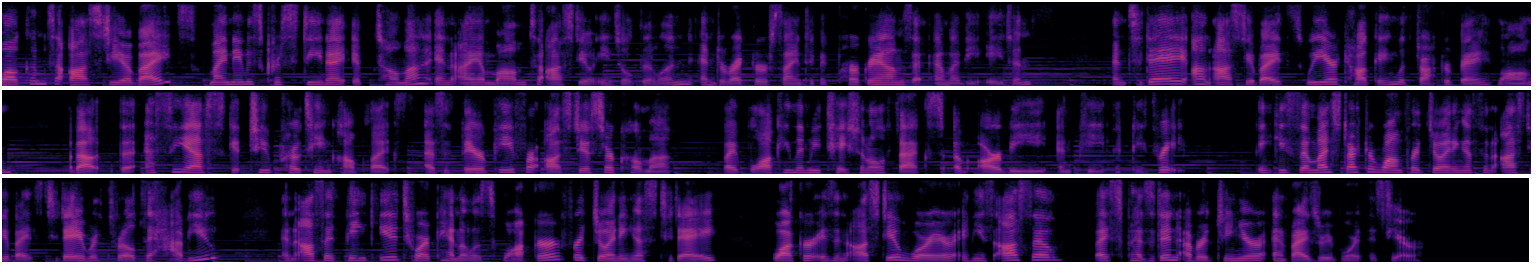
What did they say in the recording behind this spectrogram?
welcome to OsteoBytes. My name is Christina Iptoma, and I am mom to Osteo Angel Dillon and Director of Scientific Programs at MIB Agents. And today on OsteoBytes, we are talking with Dr. Beng Wang about the SCF SCIT2 protein complex as a therapy for osteosarcoma by blocking the mutational effects of RB and P53. Thank you so much, Dr. Wang, for joining us on OsteoBytes today. We're thrilled to have you. And also thank you to our panelist Walker for joining us today. Walker is an osteo warrior, and he's also vice president of our junior advisory board this year.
